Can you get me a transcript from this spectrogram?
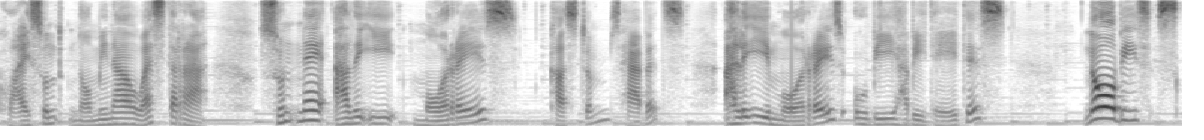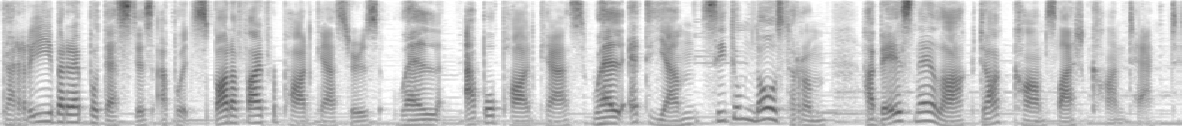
Quae sunt nomina vestra? Sunt ne alii mores, customs, habits, alii mores ubi habitetis? Nobis scribere potestis apud Spotify for podcasters, well Apple Podcasts, well etiam situm nostrum habesneloc.com slash contact.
